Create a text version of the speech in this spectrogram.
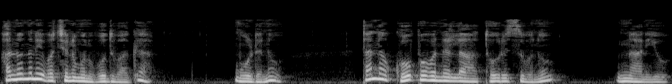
ಹನ್ನೊಂದನೇ ವಚನವನ್ನು ಓದುವಾಗ ಮೂಡನು ತನ್ನ ಕೋಪವನ್ನೆಲ್ಲ ತೋರಿಸುವನು. ಜ್ಞಾನಿಯು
